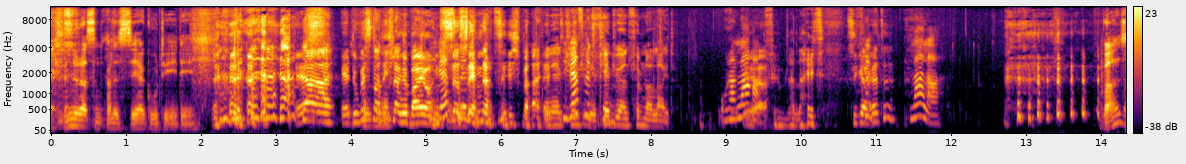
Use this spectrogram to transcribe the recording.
Ich finde, das sind alles sehr gute Ideen. Ja, ja, du bist noch nicht lange bei uns. Das mit- ändert sich bald. Wie wär's klingt, mit er klingt Film? wie ein Filmler Light. Oder Lala. Ja. Filmler Leid. Zigarette? Lala. Was?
